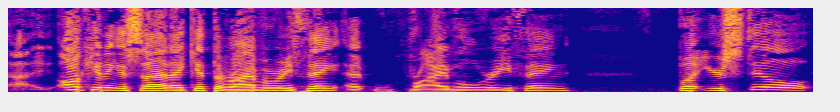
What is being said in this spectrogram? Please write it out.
I all kidding aside, I get the rivalry thing, uh, rivalry thing, but you're still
